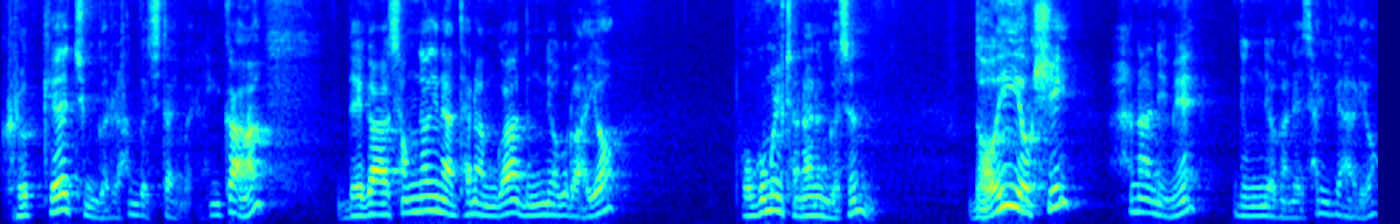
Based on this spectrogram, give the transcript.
그렇게 증거를 한 것이다 이 말이에요. 그러니까 내가 성령의 나타남과 능력으로 하여 복음을 전하는 것은 너희 역시 하나님의 능력 안에 살게 하려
